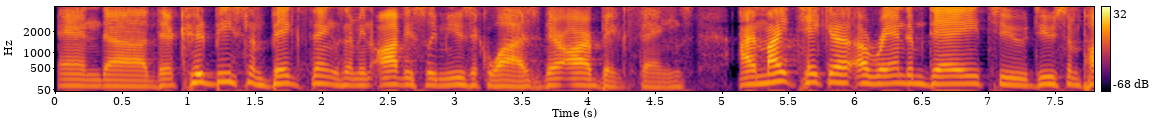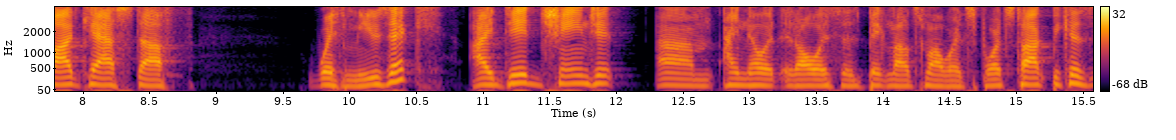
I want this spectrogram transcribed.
and uh, there could be some big things. I mean, obviously, music wise, there are big things. I might take a, a, random day to do some podcast stuff with music. I did change it. Um, I know it, it always says Big Mouth Small Word Sports Talk because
